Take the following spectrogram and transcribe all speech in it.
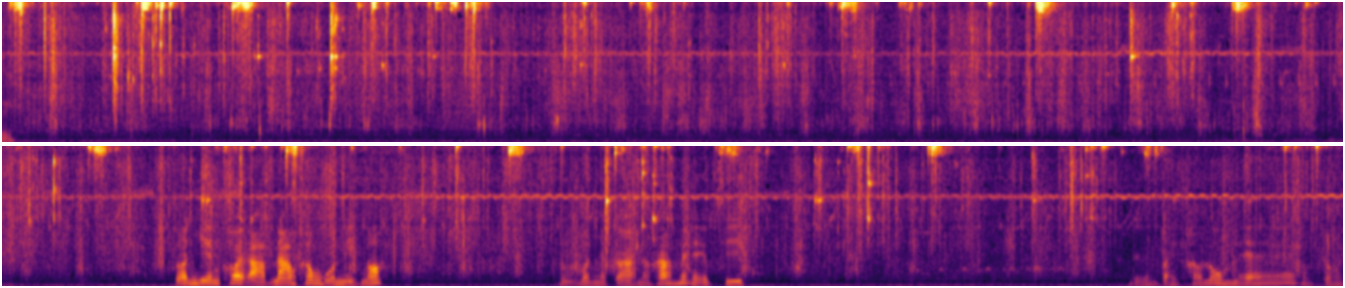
ยตอนเย็นค่อยอาบน้ำข้างบนอีกเนาะ ดูบรรยากาศนะคะ แม่เอฟซี เดินไปเข้าร่มแล้วตอน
